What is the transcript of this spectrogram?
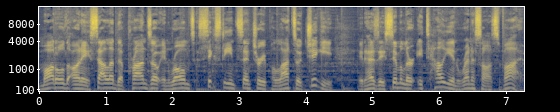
Modeled on a sala da pranzo in Rome's 16th century Palazzo Chigi, it has a similar Italian Renaissance vibe.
